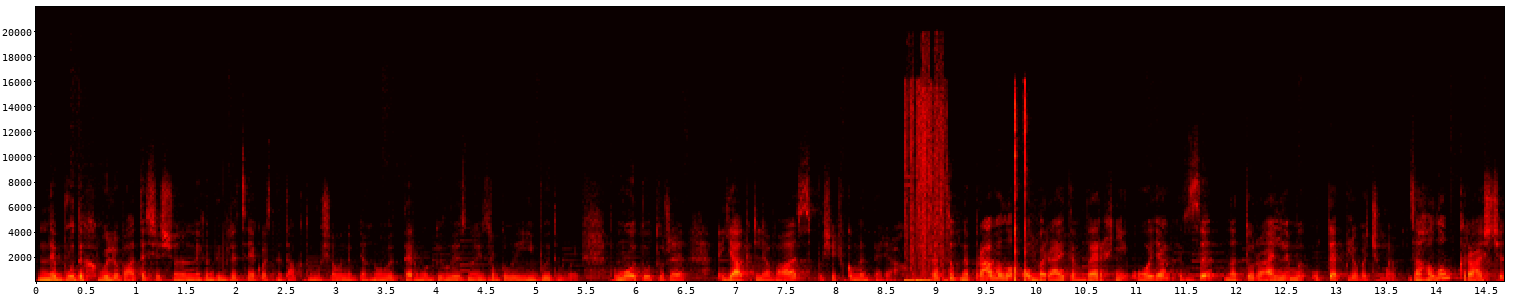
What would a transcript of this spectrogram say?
не буде хвилюватися, що на них дивляться якось не так, тому що вони вдягнули термобілизну і зробили її видимою. Тому тут уже як для вас, пишіть в коментарях. Наступне правило: обирайте верхній одяг з натуральними утеплювачами. Загалом краще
